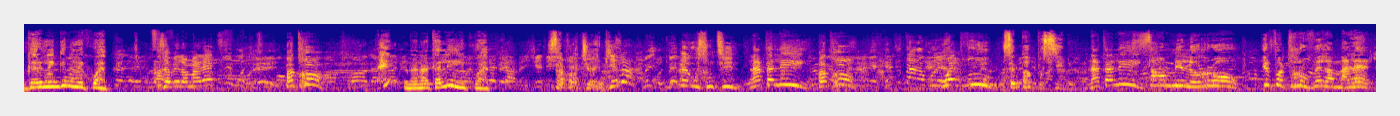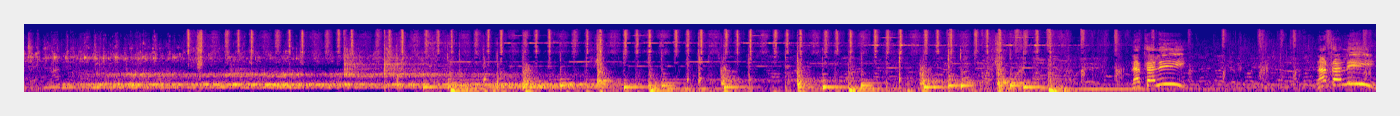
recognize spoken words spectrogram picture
gari lingine liko wapi? Vous avez la mallette Patron na Nathalie wapi? Sa voiture est bien là. Mais où sont-ils? Nathalie! Patron Où êtes-vous? C'est pas possible. Nathalie! 100 000 euros. Il faut trouver la mallette. Nathalie Nathalie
